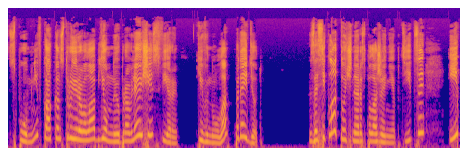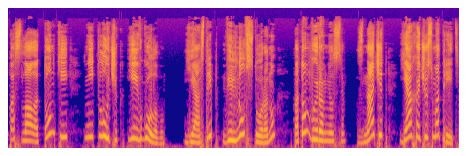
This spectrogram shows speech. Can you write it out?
Вспомнив, как конструировала объемные управляющие сферы. Кивнула, подойдет. Засекла точное расположение птицы и послала тонкий нить-лучик ей в голову. Ястреб вильнул в сторону, потом выровнялся. Значит, я хочу смотреть.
